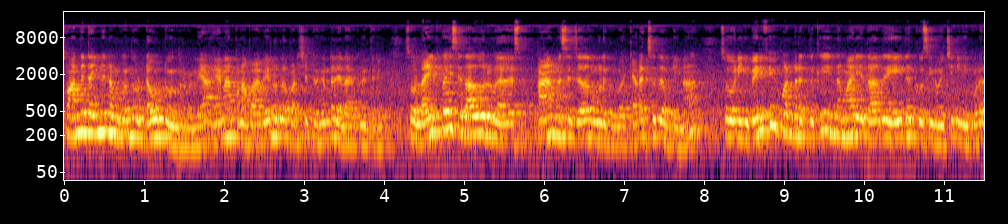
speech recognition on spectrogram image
ஸோ அந்த டைம்லேயே நமக்கு வந்து ஒரு டவுட் வந்துடும் இல்லையா? ஏன்னா இப்போ நான் வேலூரில் படிச்சுட்டு இருக்கேன்றது எல்லாருக்குமே தெரியும். ஸோ லைஃப் வைஸ் ஏதாவது ஒரு ஸ்பேம் மெசேஜ் ஏதாவது உங்களுக்கு கிடச்சிது அப்படின்னா ஸோ நீங்கள் வெரிஃபை பண்ணுறதுக்கு இந்த மாதிரி ஏதாவது எய்தர் கொஸ்டின் வச்சு நீங்கள் கூட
